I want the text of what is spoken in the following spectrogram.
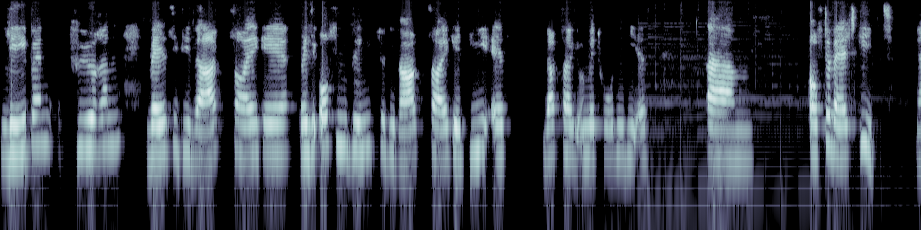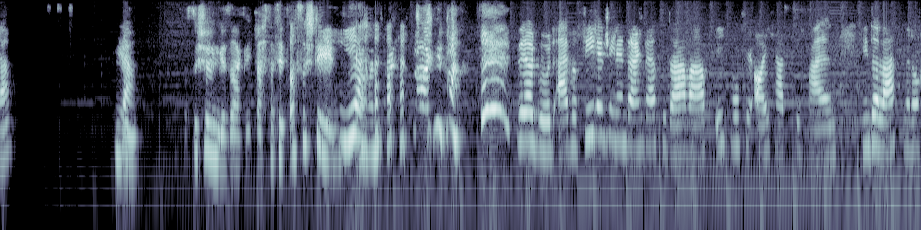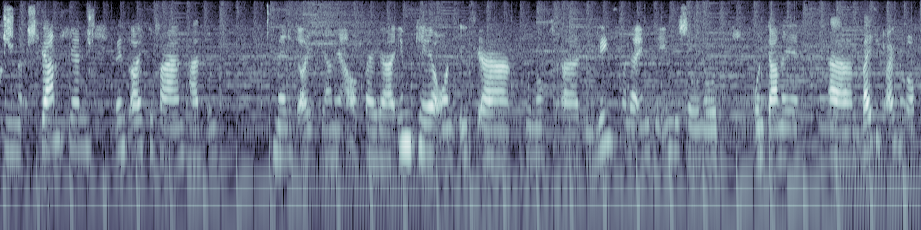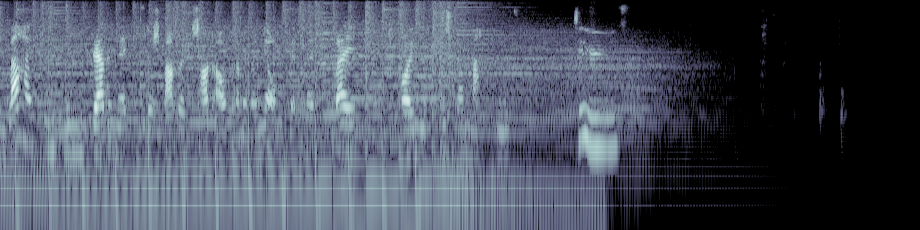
Leben führen, weil sie die Werkzeuge, weil sie offen sind für die Werkzeuge, die es, Werkzeuge und Methoden, die es ähm, auf der Welt gibt. Ja. Ja. ja. Hast du schön gesagt. Ich lasse das jetzt auch so stehen. Ja. Sehr gut. Also vielen, vielen Dank, dass du da warst. Ich hoffe, euch hat es gefallen. Hinterlasst mir doch ein Sternchen, wenn es euch gefallen hat und meldet euch gerne auch bei der Imke und ich äh, noch äh, die Links von der Imke in die Show Notes und gerne äh, weise ich euch noch auf den Klarheitspunkt der demnächst wieder startet. Schaut auch gerne bei mir auf der Website vorbei. Ich freue mich. Bis dann. Macht's gut. Tschüss.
